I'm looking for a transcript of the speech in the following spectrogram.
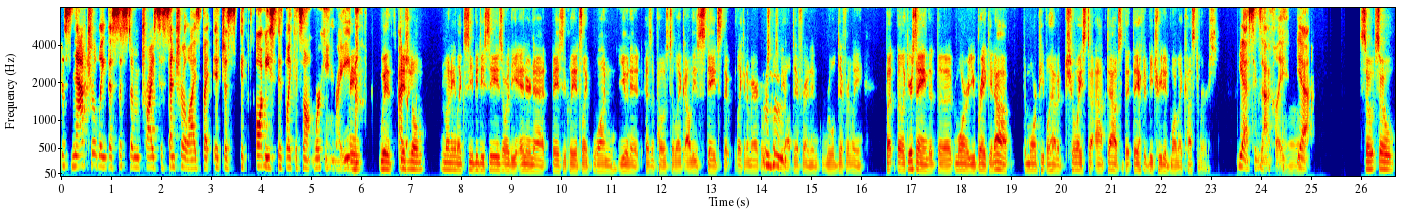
just naturally the system tries to centralize but it just it's obvious it's like it's not working right I mean, with digital money like cbdc's or the internet basically it's like one unit as opposed to like all these states that like in america were mm-hmm. supposed to be mm-hmm. all different and ruled differently but but like you're saying that the more you break it up the more people have a choice to opt out so that they have to be treated more like customers. Yes exactly. Um, yeah. so so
